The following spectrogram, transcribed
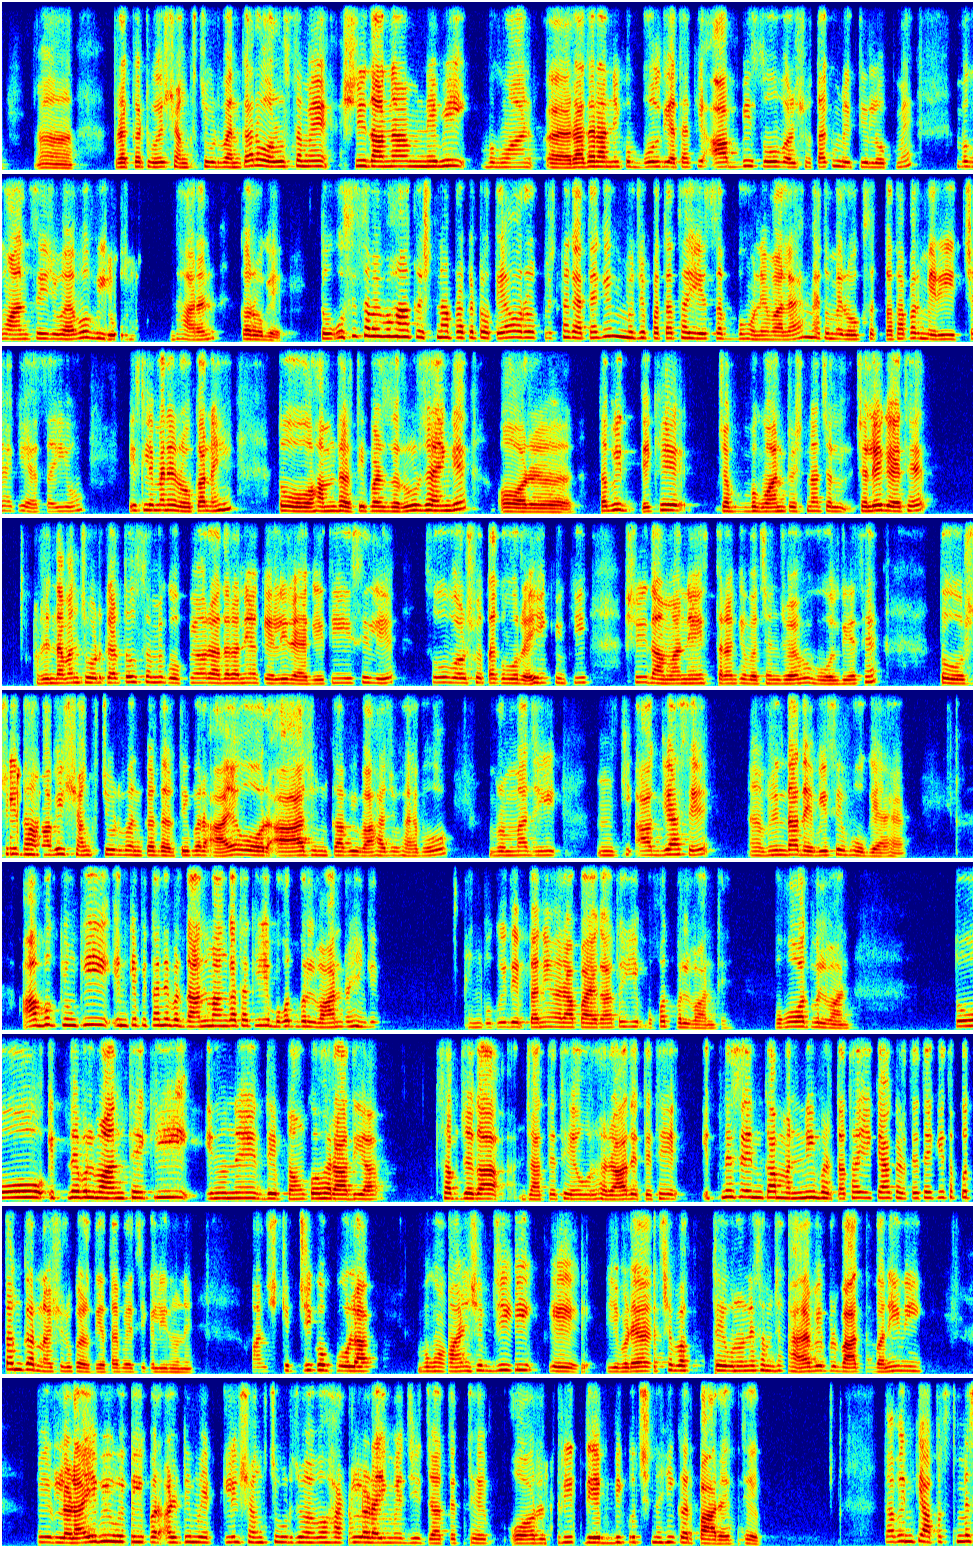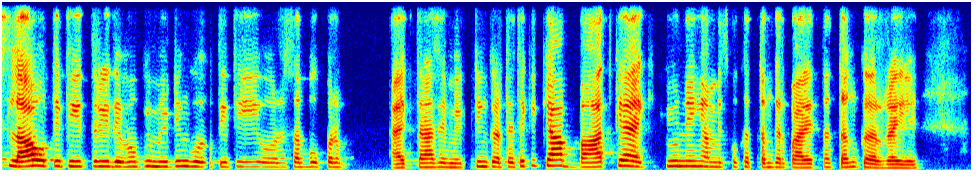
प्रकट हुए शंखचूड़ बनकर और उस समय श्री दाना ने भी भगवान राधा रानी को बोल दिया था कि आप भी सौ वर्षों तक मृत्यु लोक में भगवान से जो है, वो विरोध धारण करोगे। तो उसी समय वहाँ कृष्णा प्रकट होते हैं और कृष्णा कहते हैं कि मुझे पता था ये सब होने वाला है मैं तुम्हें रोक सकता था पर मेरी इच्छा है कि ऐसा ही हो इसलिए मैंने रोका नहीं। तो हम धरती पर ज़रूर जाएँगे और तभी देखिए जब भगवान कृष्णा चल, चले गए थे वृंदावन छोड़कर तो उस समय गोपियाँ और राधा रानी अकेली रह गई थी इसीलिए सौ वर्षों तक वो रही क्योंकि श्री दामा ने इस तरह के वचन जो है वो बोल दिए थे। तो श्री धामा भी शंखचूड़ बनकर धरती पर आए और आज उनका विवाह जो है वो ब्रह्मा जी की आज्ञा से वृंदा देवी से हो गया है। अब क्योंकि इनके पिता ने वरदान मांगा था कि ये बहुत बलवान रहेंगे, इनको कोई देवता नहीं हरा पाएगा तो ये बहुत बलवान थे, बहुत बलवान। तो इतने बलवान थे कि इन्होंने देवताओं को हरा दिया, सब जगह जाते थे और हरा देते थे। इतने से इनका मन नहीं भरता था, ये क्या करते थे कि सबको तंग करना शुरू कर दिया था बेसिकली इन्होंने। भगवान शिव जी को बोला, भगवान शिव जी के ये बड़े अच्छे भक्त थे, उन्होंने समझाया भी, पर बात बनी नहीं। फिर लड़ाई भी हुई, पर अल्टीमेटली शंखचूड़ जो है, वो हर लड़ाई में जीत जाते थे, और त्रिदेव भी कुछ नहीं कर पा रहे थे। तब इनकी आपस में सलाह होती थी, त्रिदेवों की मीटिंग होती थी, और सब ऊपर एक तरह से मीटिंग करते थे कि क्या बात क्या है, कि क्यों नहीं हम इसको खत्म कर पा रहे, इतना तंग कर रहे हैं।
